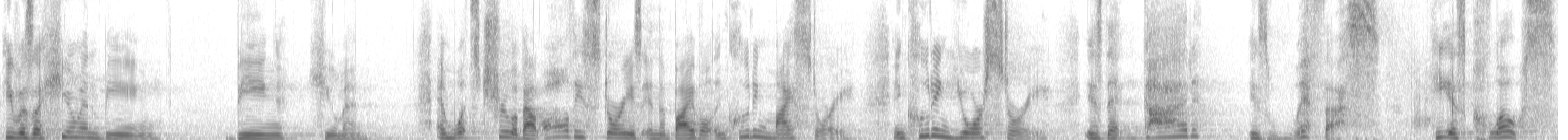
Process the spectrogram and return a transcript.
He was a human being, being human. And what's true about all these stories in the Bible, including my story, including your story, is that God is with us. He is close.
